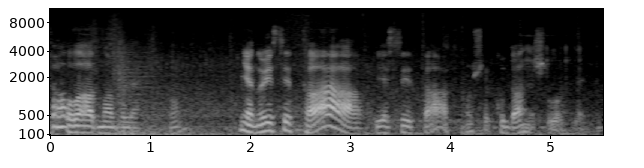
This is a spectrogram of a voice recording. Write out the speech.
Да ладно, блядь. Не, ну если так, если так, ну что куда не шло, блядь.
